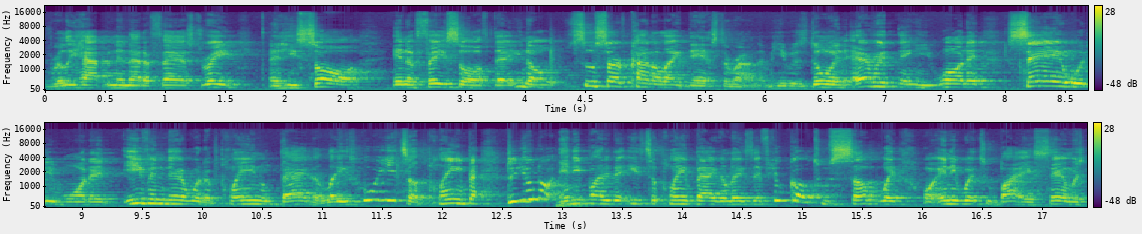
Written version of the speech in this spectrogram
really happening at a fast rate and he saw in a face-off that, you know, Tsu Surf kind of like danced around him. He was doing everything he wanted, saying what he wanted, even there with a plain bag of Lay's. Who eats a plain bag? Do you know anybody that eats a plain bag of Lay's? If you go to Subway or anywhere to buy a sandwich,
